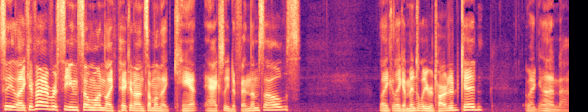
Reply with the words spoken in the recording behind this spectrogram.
See, like, if I ever seen someone like picking on someone that can't actually defend themselves, like like a mentally retarded kid, I'm like, uh, no.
